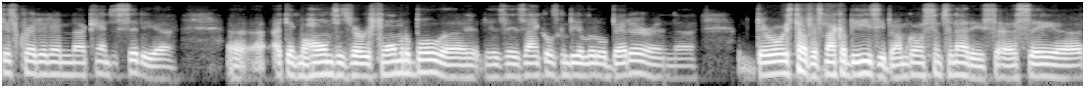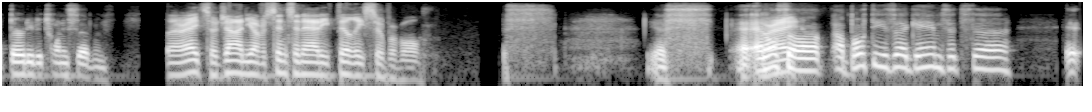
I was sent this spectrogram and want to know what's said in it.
discrediting uh, Kansas City. Uh, I think Mahomes is very formidable. His his ankles can be a little better, and they're always tough. It's not going to be easy, but I'm going Cincinnati. Say uh, 30 to 27. All right. So John, you have a Cincinnati Philly Super Bowl. Yes. Yes. And All also right. uh, both these uh, games, it's uh, it,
